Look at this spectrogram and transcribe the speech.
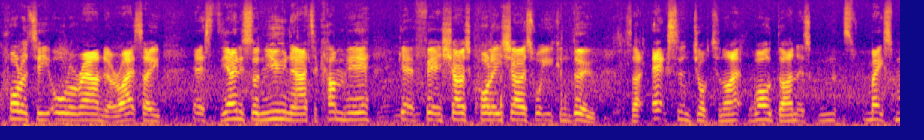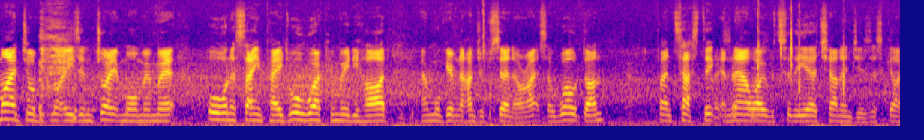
quality all around it. All right, so it's the onus on you now to come here, get fit, and show us quality. Show us what you can do. So excellent job tonight. Well done. It's, it makes my job a lot easier. Enjoy it more when we're all on the same page. We're all working really hard, and we're giving it 100%. All right, so well done. Fantastic. And now over to the uh, challenges. Let's go.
